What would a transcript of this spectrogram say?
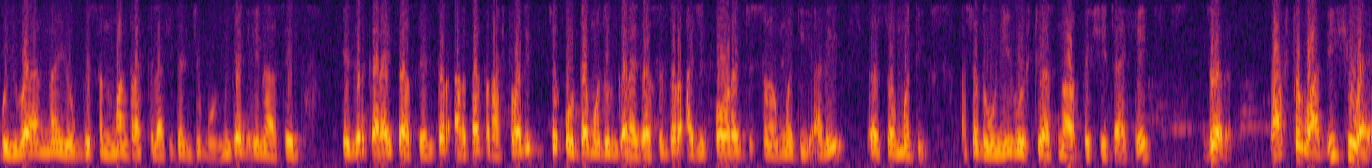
भुजबळांना योग्य सन्मान राखेल अशी त्यांची भूमिका घेणं असेल हे जर करायचं असेल तर अर्थात राष्ट्रवादीच्या कोट्यामधून करायचं असेल तर अजित पवारांची सहमती आणि सहमती अशा दोन्ही गोष्टी असणं अपेक्षित आहे. जर राष्ट्रवादीशिवाय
